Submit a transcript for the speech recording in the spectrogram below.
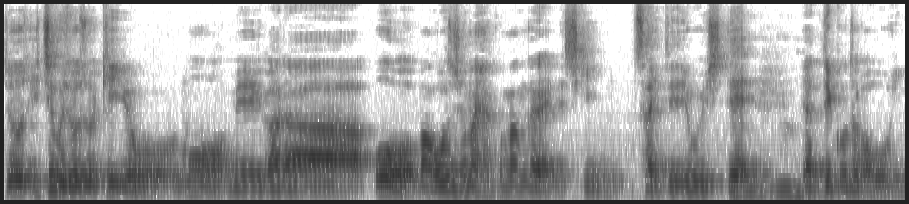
上一部上場企業の銘柄を、まあ、50万、100万ぐらいね、資金最低用意して、やっていくことが多いっ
